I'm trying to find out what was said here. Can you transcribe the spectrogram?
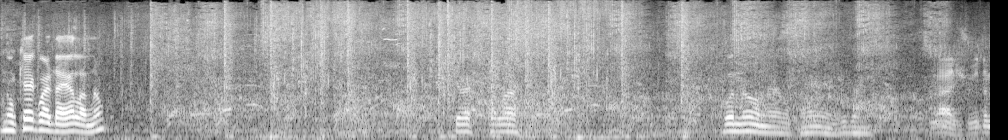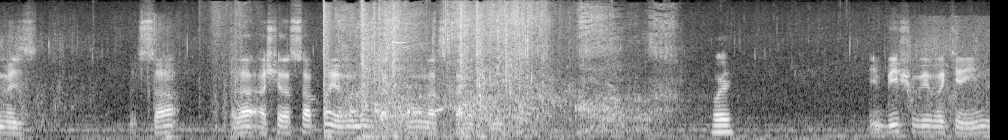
Não quer guardar ela, não? Eu acho que ela... Ou não, né? Ela também ajuda. né? ela ajuda, mas eu só. Ela, acho que ela só apanhou, mas não tá tão lascada assim. Oi. Tem bicho vivo aqui ainda.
